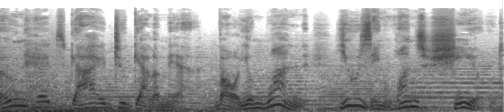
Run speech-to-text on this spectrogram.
Bonehead's Guide to Gallowmere, Volume 1, Using One's Shield.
